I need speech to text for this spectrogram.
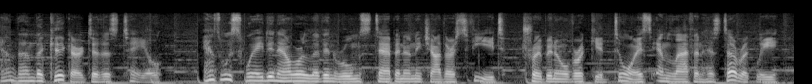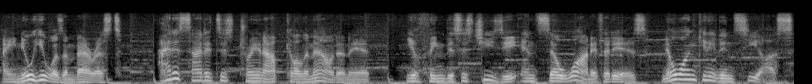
And then the kicker to this tale. As we swayed in our living room stepping on each other's feet, tripping over kid toys and laughing hysterically, I knew he was embarrassed. I decided to straight up call him out on it. You'll think this is cheesy, and so what if it is? No one can even see us.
